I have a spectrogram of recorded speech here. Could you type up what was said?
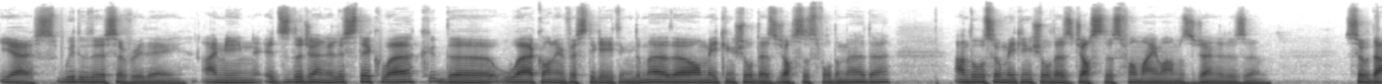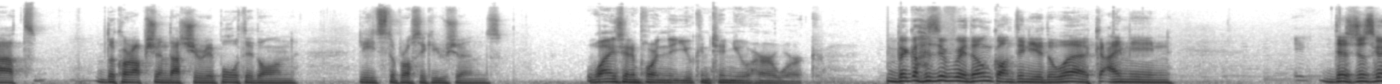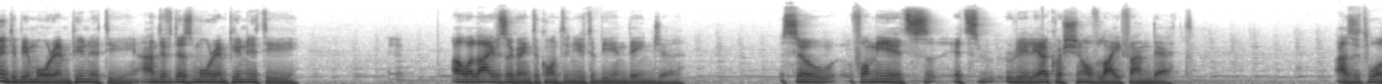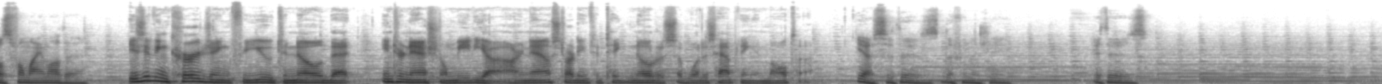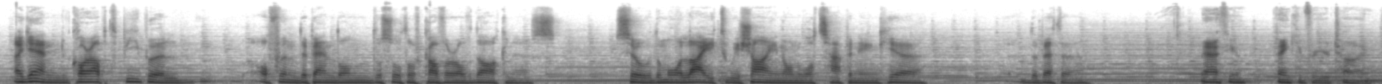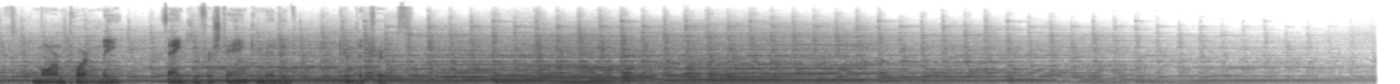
Yes, we do this every day. I mean, it's the journalistic work, the work on investigating the murder, on making sure there's justice for the murder, and also making sure there's justice for my mom's journalism. So that the corruption that she reported on leads to prosecutions. Why is it important that you continue her work? Because if we don't continue the work, I mean, there's just going to be more impunity. And if there's more impunity, our lives are going to continue to be in danger. So for me, it's, it's really a question of life and death, as it was for my mother. Is it encouraging for you to know that international media are now starting to take notice of what is happening in Malta? Yes, it is, definitely. It is. Again, corrupt people often depend on the sort of cover of darkness. So the more light we shine on what's happening here, the better. Matthew, thank you for your time. More importantly, thank you for staying committed to the truth.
